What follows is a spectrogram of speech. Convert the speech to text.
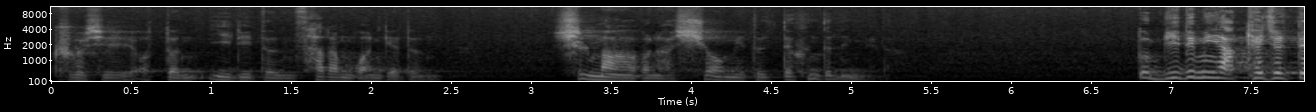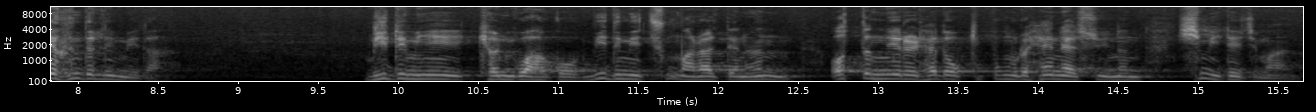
그것이 어떤 일이든 사람 관계든 실망하거나 시험이 들 때 흔들립니다. 또 믿음이 약해질 때 흔들립니다. 믿음이 견고하고 믿음이 충만할 때는 어떤 일을 해도 기쁨으로 해낼 수 있는 힘이 되지만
